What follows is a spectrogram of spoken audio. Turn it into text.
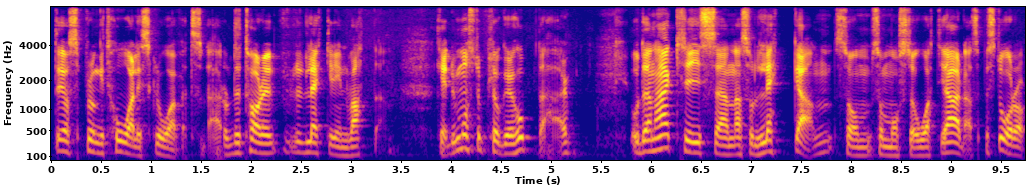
det har sprungit hål i skrovet sådär och det, tar, det läcker in vatten. Okej, du måste plugga ihop det här. Och den här krisen, alltså läckan som, som måste åtgärdas, består av,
